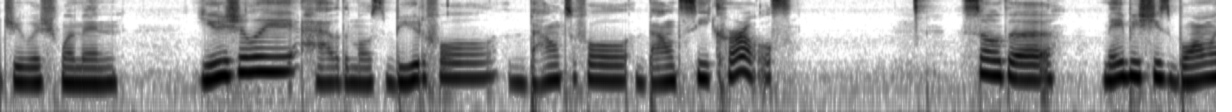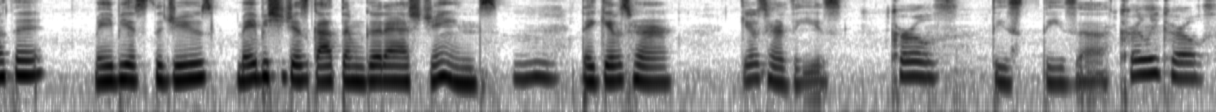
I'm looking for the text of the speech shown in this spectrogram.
Jewish women usually have the most beautiful, bountiful, bouncy curls. So the maybe she's born with it. Maybe it's the Jews. Maybe she just got them good ass genes. Mm, They gives her, gives her these curls, these these uh curly curls.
